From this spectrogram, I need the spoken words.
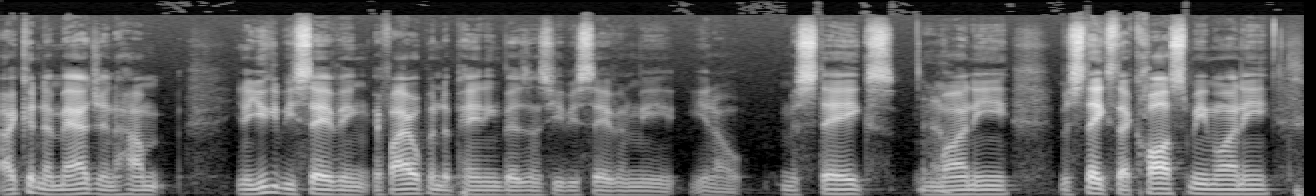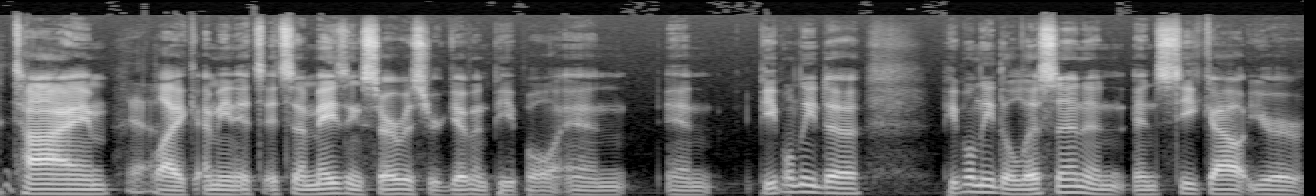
I couldn't imagine how you know you could be saving. If I opened a painting business, you'd be saving me, you know, mistakes, yeah. money, mistakes that cost me money, time. yeah. Like I mean, it's it's an amazing service you're giving people, and and people need to people need to listen and, and seek out your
